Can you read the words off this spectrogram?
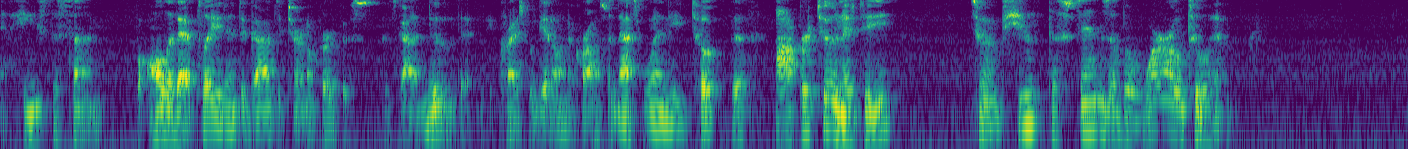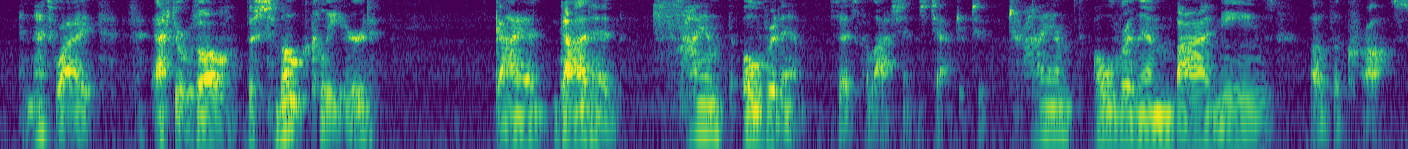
him. And he's the son. But all of that played into God's eternal purpose because God knew that Christ would get on the cross, and that's when He took the opportunity to impute the sins of the world to Him. And that's why, after it was all the smoke cleared, God, God had triumphed over them, says Colossians chapter 2. Triumphed over them by means of the cross.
